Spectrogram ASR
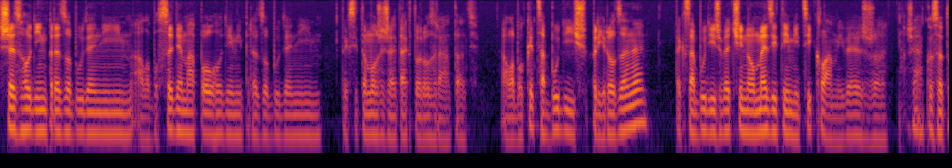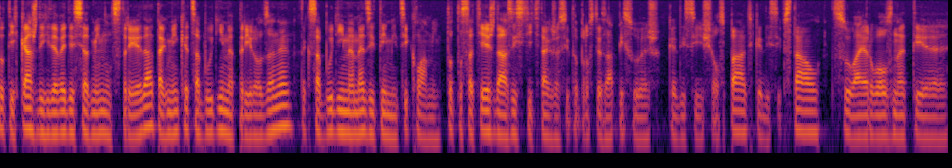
6 hodín pred zobudením alebo 7,5 hodiny pred zobudením, tak si to môžeš aj takto rozrátať. Alebo keď sa budíš prirodzene, tak sa budíš väčšinou medzi tými cyklami, vieš, že, že ako sa to tých každých 90 minút strieda, tak my keď sa budíme prirodzene, tak sa budíme medzi tými cyklami. Toto sa tiež dá zistiť tak, že si to proste zapisuješ, kedy si išiel spať, kedy si vstal. Sú aj rôzne tie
